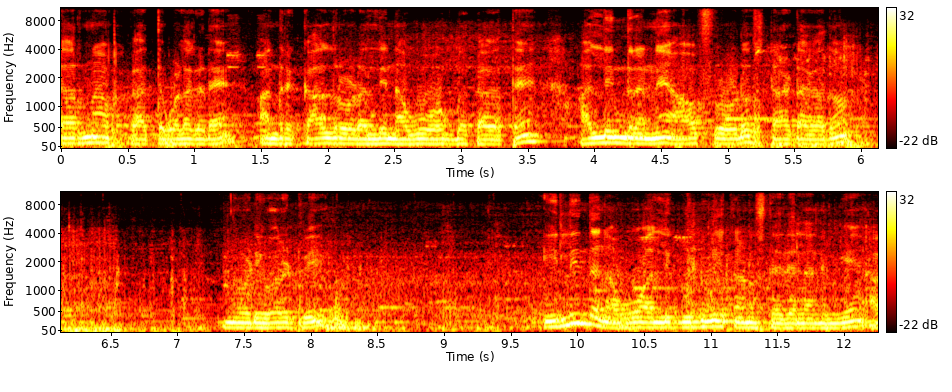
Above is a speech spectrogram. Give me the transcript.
ಟರ್ನ್ ಆಗಬೇಕಾಗತ್ತೆ ಒಳಗಡೆ, ಅಂದರೆ ಕಾಲ್ ರೋಡಲ್ಲಿ ನಾವು ಹೋಗ್ಬೇಕಾಗತ್ತೆ. ಅಲ್ಲಿಂದ್ರೇ ಆಫ್ ರೋಡು ಸ್ಟಾರ್ಟ್ ಆಗೋದು. ನೋಡಿ, ಹೊರಟ್ವಿ. ಇಲ್ಲಿಂದ ನಾವು ಅಲ್ಲಿ ಗುಡ್ಗಳು ಕಾಣಿಸ್ತಾ ಇದೆಯಲ್ಲ ನಿಮಗೆ? ಆ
